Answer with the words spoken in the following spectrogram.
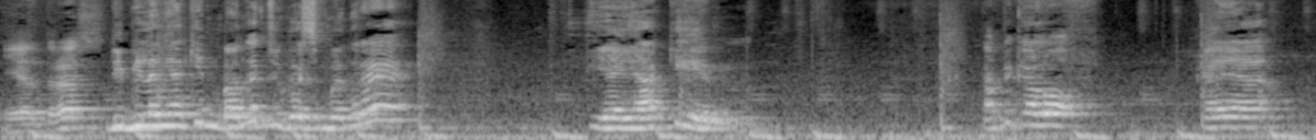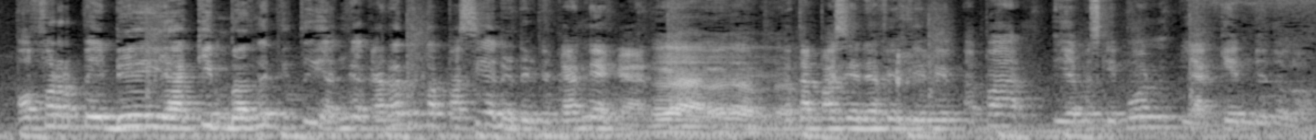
Ya terus Dibilang yakin banget juga sebenarnya ya yakin. Tapi kalau kayak over PD yakin banget itu ya enggak karena tetap pasti ada deg-degannya kan. Iya, iya, tetap pasti ada 50 apa ya meskipun yakin gitu loh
